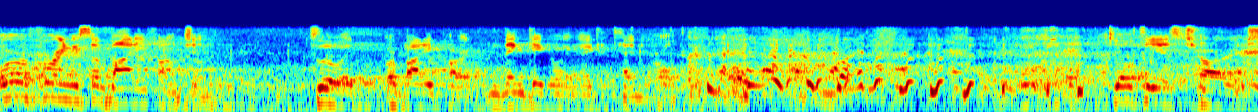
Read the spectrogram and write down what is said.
or referring to some body function, fluid, or body part, and then giggling like a 10 year old. Guilty as charged.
